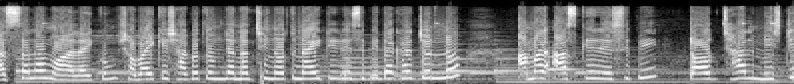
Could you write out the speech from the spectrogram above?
আসসালামু আলাইকুম। সবাইকে স্বাগতম জানাচ্ছি নতুন আইটি রেসিপি দেখার জন্য। আমার আজকের রেসিপি টক ঝাল মিষ্টি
